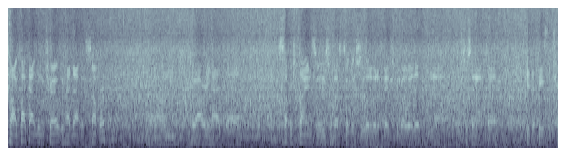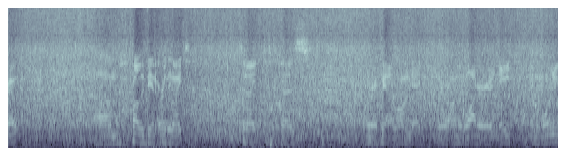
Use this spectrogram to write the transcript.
So I caught that little trout. We had that with supper. Um, we already had uh, supper's planned, so each of us took a little bit of fish to go with it. And uh, just enough to get to taste the trout. Um, probably be an early night tonight, just because we're, we had a long day. We were on the water at 8 in the morning,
